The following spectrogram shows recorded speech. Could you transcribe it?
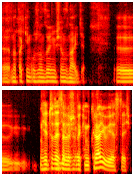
e, na takim urządzeniu się znajdzie. Nie, tutaj zależy w jakim kraju jesteś,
